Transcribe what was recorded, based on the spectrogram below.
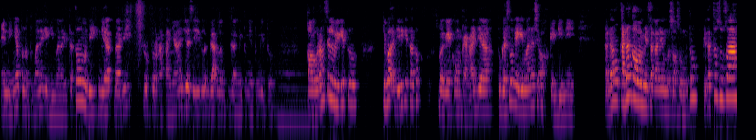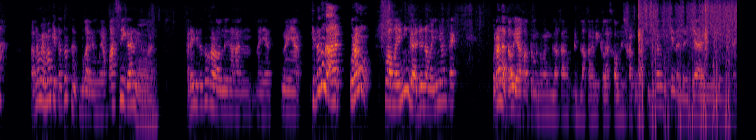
endingnya penutupannya kayak gimana. Kita tuh lebih lihat dari struktur katanya aja sih. Gak gak ngitung ngitung gitu kalau orang sih lebih gitu. Coba jadi kita tuh sebagai compare aja. Tugas lo kayak gimana sih? Oh kayak gini kadang kadang kalau misalkan ilmu sosum itu kita tuh susah. Karena memang kita tuh bukan ilmu yang pasti kan gitu Hmm. kan. Kadang kita tuh kalau misalkan nanya nanya kita tuh nggak orang selama ini nggak ada namanya nyontek. Orang nggak tahu ya kalau teman-teman belakang di belakang di kelas kalau misalkan uas itu kan mungkin ada aja nyontek.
